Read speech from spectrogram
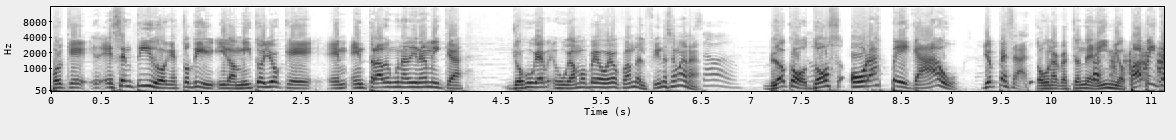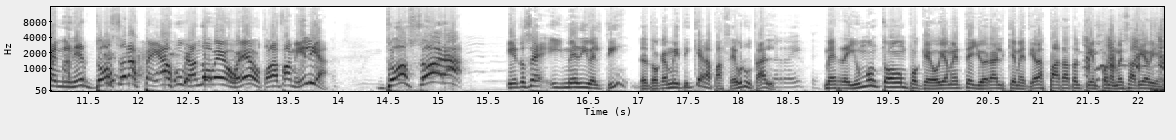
porque he sentido en estos días, y lo admito yo, que he, he entrado en una dinámica. Yo jugué, jugamos veo veo cuando, el fin de semana. Sábado. Loco, dos horas pegado. Yo empecé, esto es una cuestión de niños. Papi, terminé dos horas pegado jugando veo, veo, toda la familia. ¡Dos horas! Y entonces, y me divertí. Te toca admitir que la pasé brutal. Me reí un montón porque obviamente yo era el que metía las patas todo el tiempo, no me salía bien.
